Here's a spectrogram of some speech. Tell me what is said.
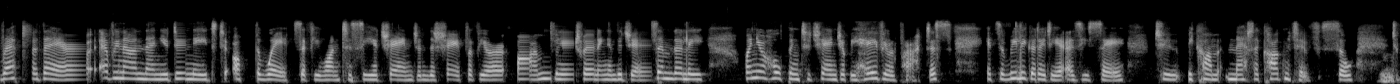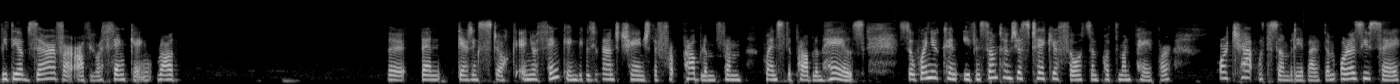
reps are there. But every now and then, you do need to up the weights if you want to see a change in the shape of your arms when you're training in the gym. Similarly, when you're hoping to change your behavioral practice, it's a really good idea, as you say, to become metacognitive. So to be the observer of your thinking rather the, then getting stuck in your thinking because you can't change the problem from whence the problem hails. So when you can even sometimes just take your thoughts and put them on paper or chat with somebody about them, or as you say,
